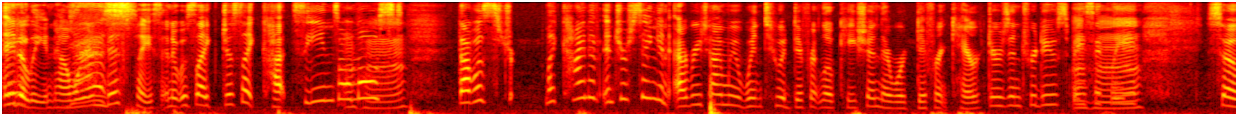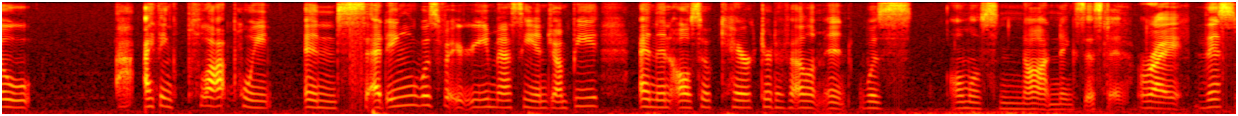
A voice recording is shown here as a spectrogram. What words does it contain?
Italy, now we're in this place, and it was like just like cut scenes almost. That was like kind of interesting. And every time we went to a different location, there were different characters introduced, basically. So I- I think plot point and setting was very messy and jumpy, and then also character development was almost non-existent. Right. This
